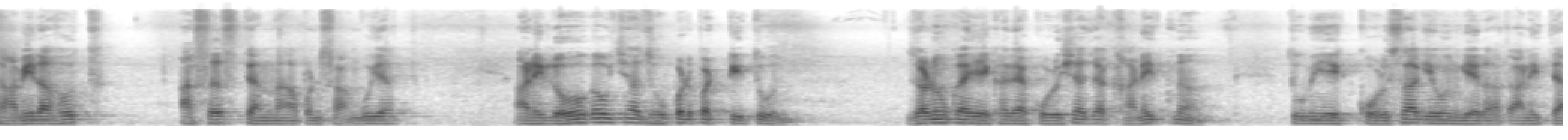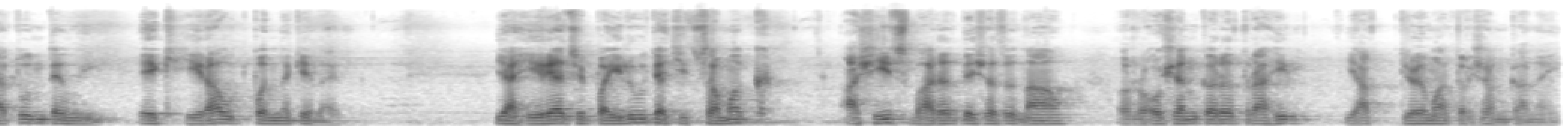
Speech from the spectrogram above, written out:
सामील आहोत असंच त्यांना आपण सांगूयात. आणि लोहगावच्या झोपडपट्टीतून जणू काही एखाद्या कोळशाच्या खाणीतनं तुम्ही एक कोळसा घेऊन गेलात आणि त्यातून त्यांनी एक हिरा उत्पन्न केला आहे या हिऱ्याचे पैलू त्याची चमक अशीच भारत देशाचं नाव रोशन करत राहील यात तिळ मात्र शंका नाही.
